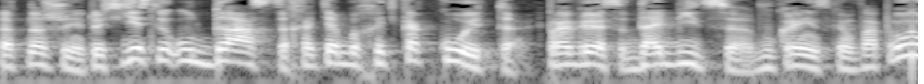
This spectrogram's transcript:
отношения. То есть, если удастся хотя бы хоть какой-то прогресса добиться в украинском вопросе,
